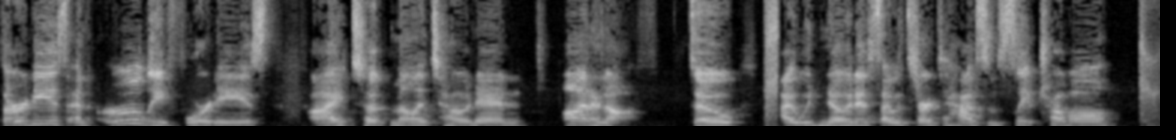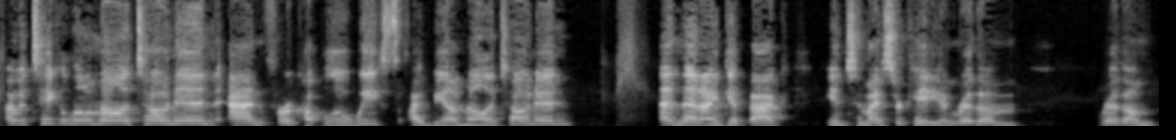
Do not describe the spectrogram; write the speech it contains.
30s and early 40s, I took melatonin on and off. So I would notice I would start to have some sleep trouble. I would take a little melatonin, and for a couple of weeks, I'd be on melatonin, and then I'd get back into my circadian rhythm. Rhythm.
